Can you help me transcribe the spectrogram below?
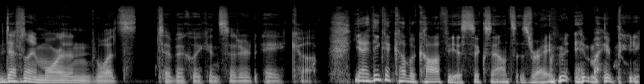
definitely more than what's typically considered a cup. Yeah, I think a cup of coffee is six ounces, right? It might be,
